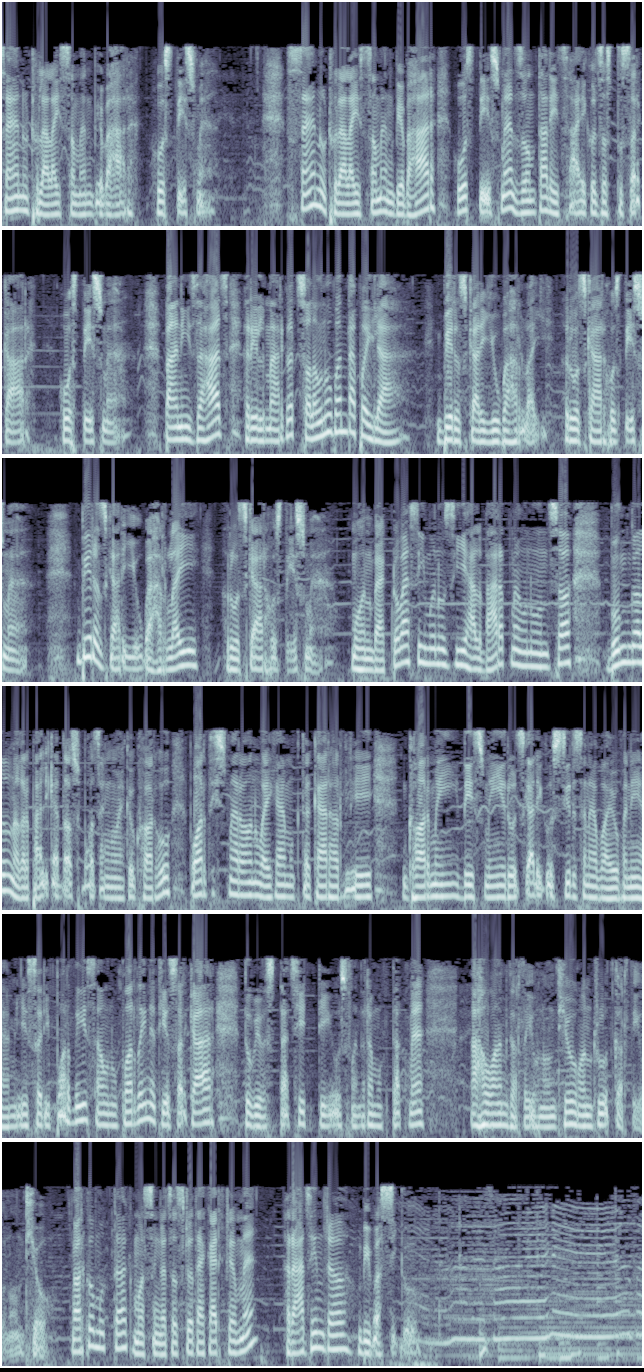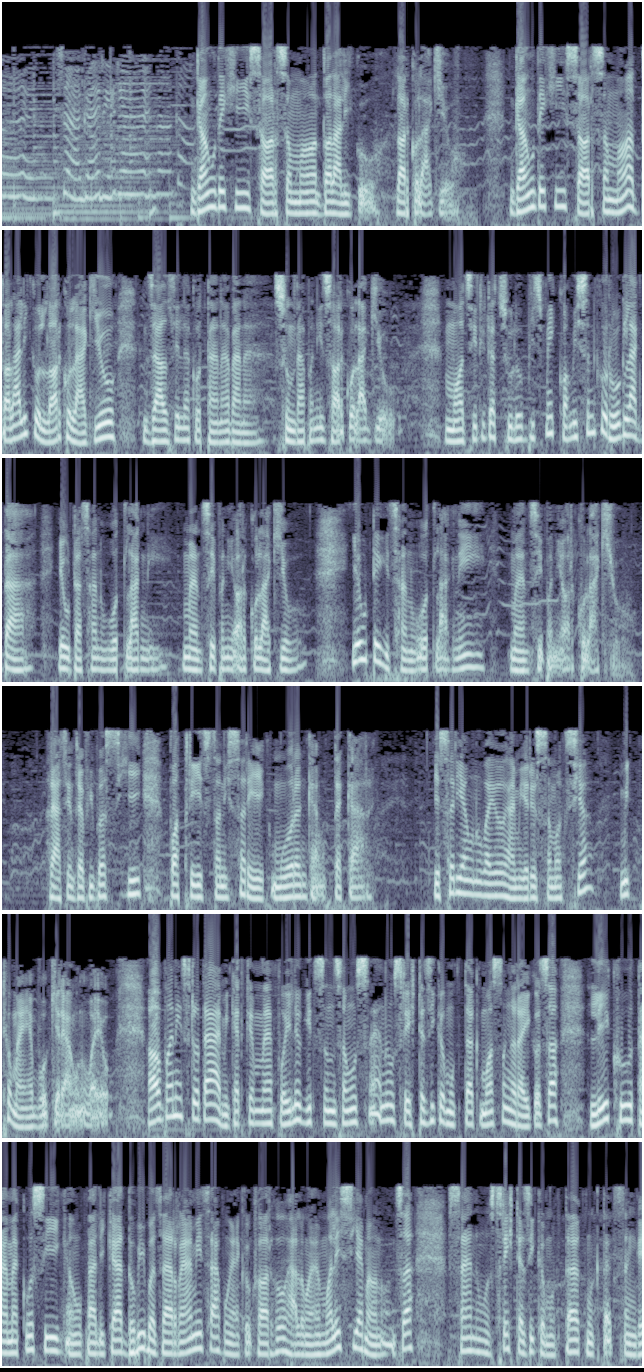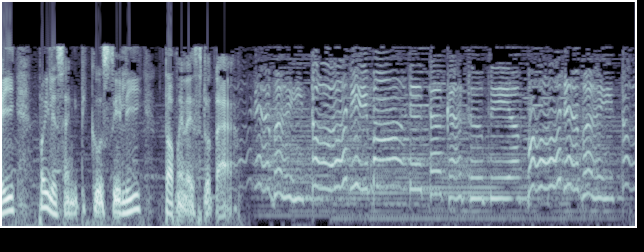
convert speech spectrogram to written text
सानो ठुलालाई समान व्यवहार होस् देशमा। सानो ठुलालाई समान व्यवहार होस् देशमा जनताले चाहेको जस्तो सरकार होस् देशमा। पानी जहाज रेलमार्ग चलाउनुभन्दा पहिला बेरोजगारी युवाहरूलाई रोजगार होस् देशमा। बेरोजगारी युवाहरूलाई रोजगार होस् देशमा। मोहनबाग प्रवासी मनोजी हाल भारतमा हुनुहुन्छ। बुङ्गल नगरपालिका दस बचाङ उहाँको घर हो। परदेशमा रहनुभएका मुक्तकारहरूले घरमै देशमै रोजगारीको सिर्जना भयो भने हामी यसरी परदेश आउनु पर्दैन थियो सरकार। त्यो व्यवस्था छिट्टै होस् भनेर मुक्तकमा आह्वान गर्दै हुनुहुन्थ्यो अनुरोध गर्दै हुनुहुन्थ्यो। अर्को मुक्तक मसँग छ श्रोता कार्यक्रममा राजेन्द्र विवशीको गाउँदेखि सहरसम्म दलालीको लर्को लाग्यो। गाउँदेखि सहरसम्म दलालीको लर्को लाग्यो ताना बाना सुन्दा पनि झर्को लाग्यो। मझिरी र चुलो बिचमै कमिसनको रोग लाग्दा एउटा छान ओत लाग्ने मान्छे पनि अर्को लाग्यो। एउटै छान ओत लाग्ने मान्छे पनि अर्को लाग्यो। राजेन्द्र विवशी पत्री शनिश्वर एक मोरङका मुक्तकार। यसरी आउनुभयो हामीहरू समक्ष। मिठो माया बोकेर आउनुभयो। अब पनि श्रोता हामी कार्यक्रममा पहिलो गीत सुन्छौँ। सानो श्रेष्ठजीको मुक्तक मसँग रहेको छ लेखु तामाकोशी गाउँपालिका धोबी बजार रामेचाप उहाँको घर हो। हाल उहाँ मलेसियामा हुनुहुन्छ। सानो श्रेष्ठजीको मुक्तक मुक्तकसँगै पहिलो साङ्गीतिक कोसेली तपाईँलाई श्रोता।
